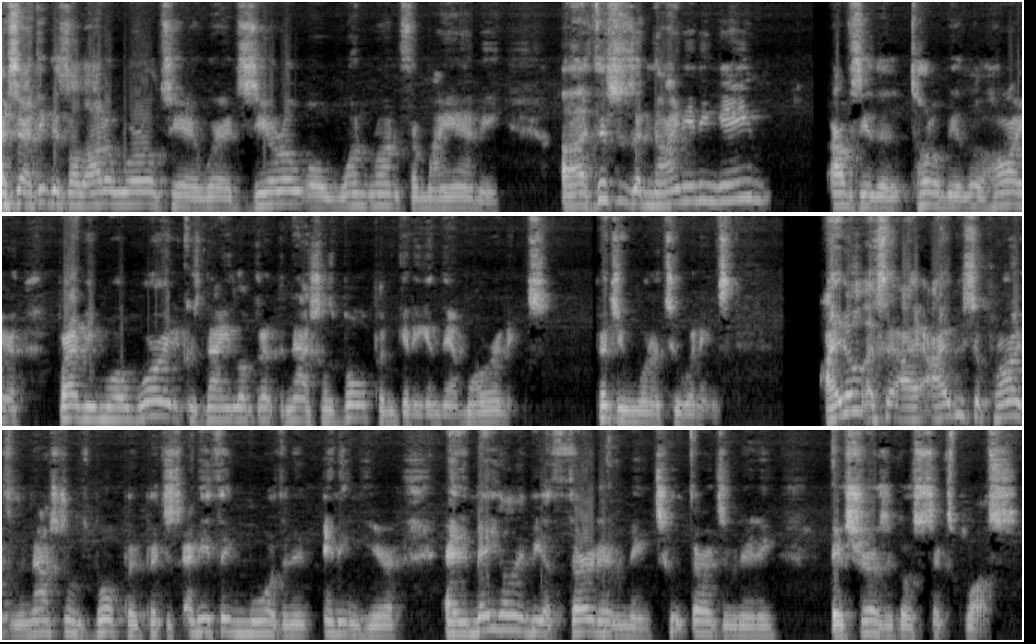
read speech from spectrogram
I say I think there's a lot of worlds here where it's zero or one run from Miami. Uh, if this is a nine inning game, obviously the total will be a little higher, but I'd be more worried because now you're looking at the Nationals bullpen getting in there more innings, pitching one or two innings. I don't. I say I, I'd be surprised if the Nationals bullpen pitches anything more than an inning here, and it may only be a third of an inning, two thirds of an inning if Scherzer goes six plus.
